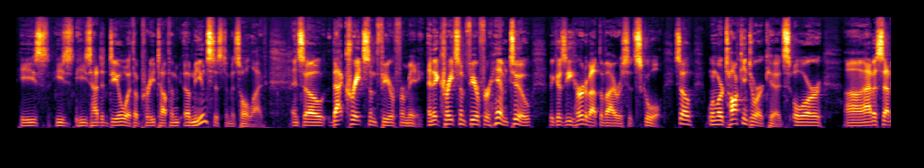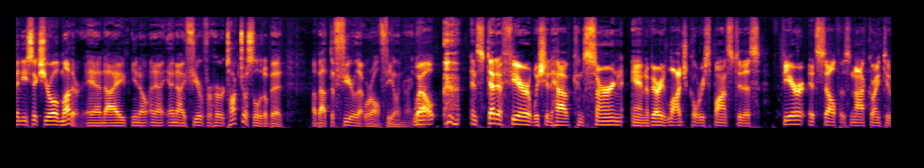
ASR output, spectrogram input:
he's he's he's had to deal with a pretty tough immune system his whole life, and so that creates some fear for me, and it creates some fear for him too because he heard about the virus at school. So when we're talking to our kids or uh, I have a 76 year old mother, and I, you know, and I and I fear for her. Talk to us a little bit about the fear that we're all feeling right well, now. Well, instead of fear, we should have concern and a very logical response to this fear itself is not going to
